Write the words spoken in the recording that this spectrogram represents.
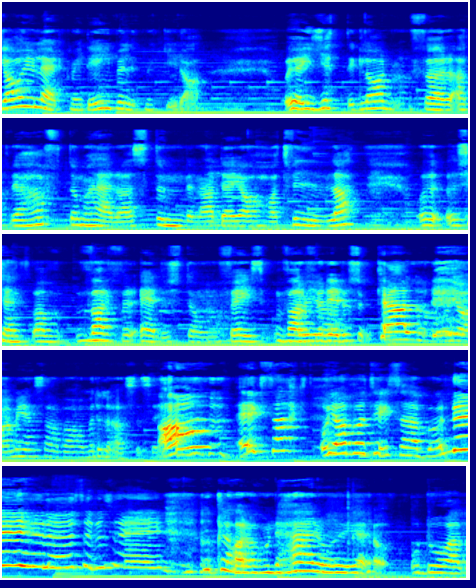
jag har ju lärt mig dig väldigt mycket idag. Och jag är jätteglad för att vi har haft de här stunderna där jag har tvivlat och känt bara, varför är du stoneface? Varför jag- är du så kall? Och jag är mer såhär bara, men det löser sig. Ja, exakt! Och jag bara tänkte såhär bara, nej hur löser det sig? Hur klarar hon det här? Och, hur- och då,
